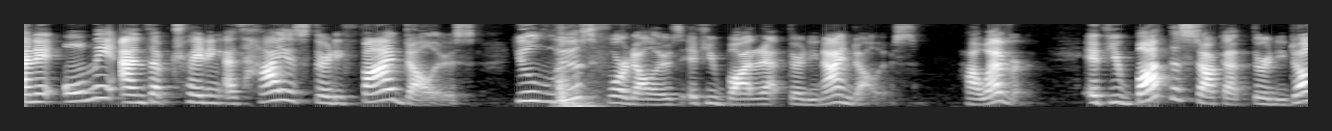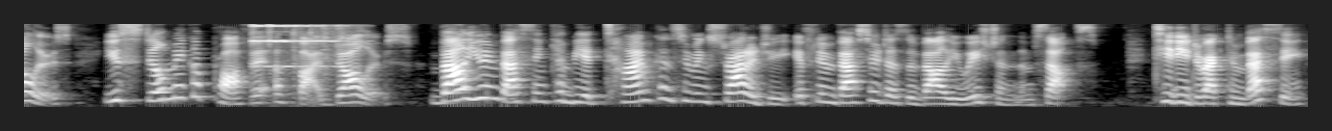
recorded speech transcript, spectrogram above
and it only ends up trading as high as $35, you'll lose $4 if you bought it at $39. However, if you bought the stock at $30, you still make a profit of $5. Value investing can be a time consuming strategy if an investor does the valuation themselves. TD Direct Investing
